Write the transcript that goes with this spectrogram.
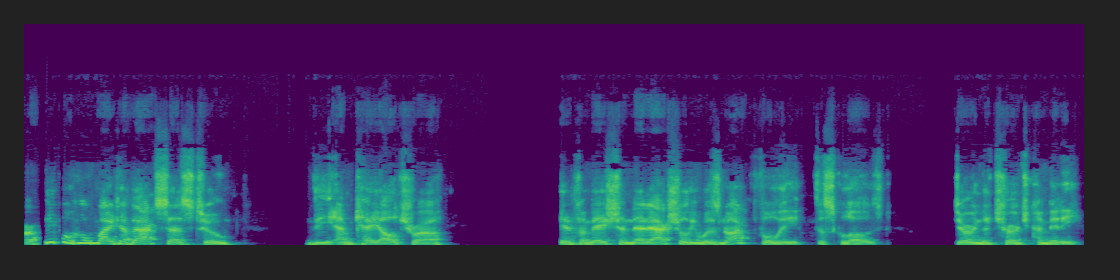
are people who might have access to the MK Ultra information that actually was not fully disclosed during the church committee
